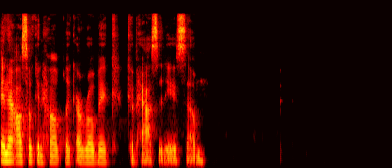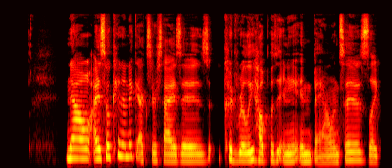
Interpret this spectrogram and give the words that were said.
and it also can help like aerobic capacity. So. Now, isokinetic exercises could really help with any imbalances. Like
